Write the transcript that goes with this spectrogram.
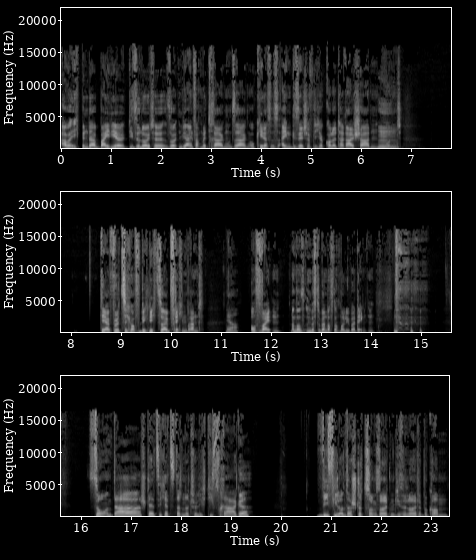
Aber ich bin da bei dir, diese Leute sollten wir einfach mittragen und sagen, okay, das ist ein gesellschaftlicher Kollateralschaden Mhm. und der wird sich hoffentlich nicht zu einem Flächenbrand ja. ausweiten. Ansonsten müsste man das nochmal überdenken. So, und da stellt sich jetzt dann natürlich die Frage, wie viel Unterstützung sollten diese Leute bekommen?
